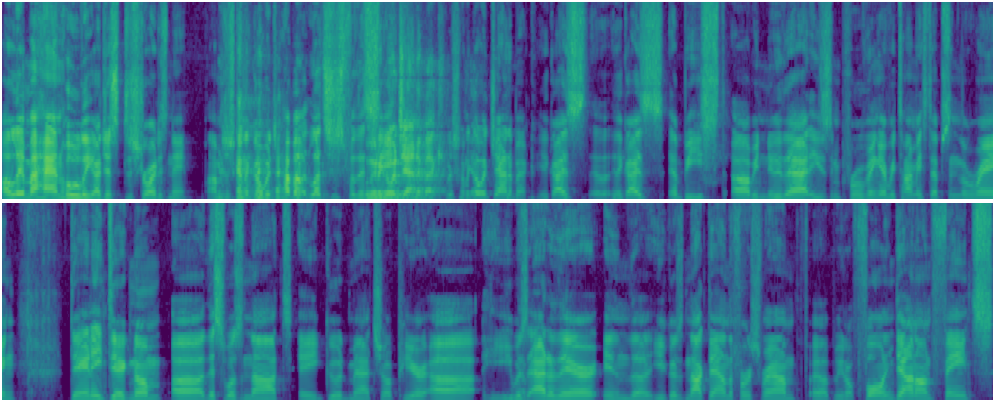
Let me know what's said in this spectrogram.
Alimkhanuly. I just destroyed his name. I'm just gonna go with. How about let's just for this. We're gonna go with Janibek. We're just gonna yep. go with Janibek. The guy's uh, the guy's a beast. Uh, we knew that. He's improving every time he steps in the ring. Danny Dignum, uh, this was not a good matchup here. Uh, he, he, was yep. out of there in the. He was knocked down the first round. Uh, you know, falling down on feints.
